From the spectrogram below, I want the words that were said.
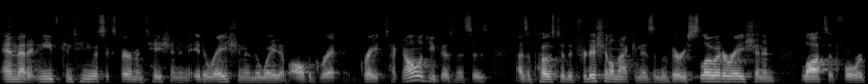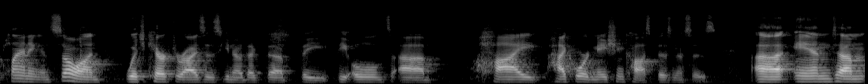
and that it needs continuous experimentation and iteration in the way of all the great, great technology businesses, as opposed to the traditional mechanism of very slow iteration and lots of forward planning and so on, which characterizes you know, the, the, the, the old uh, high, high coordination cost businesses. Uh, and um,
